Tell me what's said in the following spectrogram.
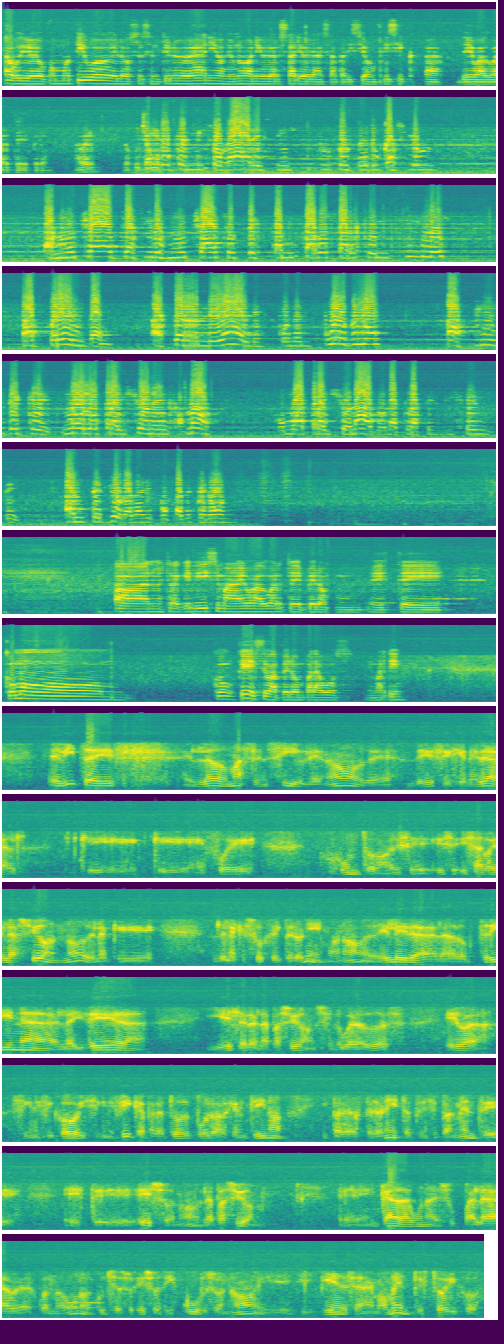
audio con motivo de los 69 años de un nuevo aniversario de la desaparición física de Eva Duarte de Perón. A ver, ¿lo escuchamos? Quiero que en mis hogares e institutos de educación las muchachas y los muchachos descamisados argentinos aprendan a ser leales con el pueblo a fin de que no lo traicionen jamás, como ha traicionado la clase dirigente anterior a la época de Perón. A nuestra queridísima Eva Duarte de Perón, este, ¿cómo, qué es Eva Perón para vos, Martín? Evita es el lado más sensible, ¿no? De, ese general que, fue junto a esa relación, ¿no? De la que de la que surge el peronismo, ¿no? Él era la doctrina, la idea y ella era la pasión, sin lugar a dudas. Eva significó y significa para todo el pueblo argentino y para los peronistas principalmente este, eso, ¿no? La pasión. Eh, en cada una de sus palabras, cuando uno escucha esos, discursos, ¿no? Y, piensa en el momento histórico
